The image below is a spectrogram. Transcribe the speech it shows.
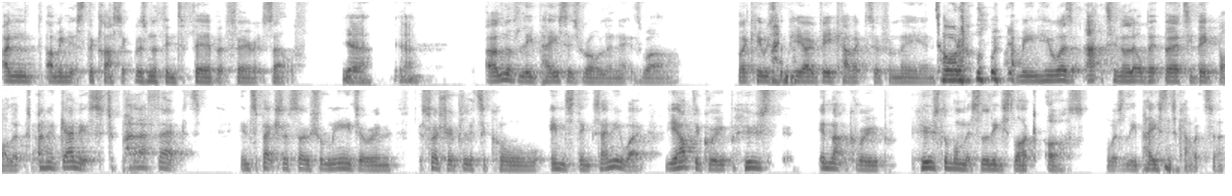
and I mean it's the classic. There's nothing to fear but fear itself. Yeah, yeah. I love Lee Pace's role in it as well. Like he was the POV character for me, and totally. I mean, he was acting a little bit Bertie Big Bollocks, and again, it's such a perfect inspection of social media and socio-political instincts. Anyway, you have the group who's in that group, who's the one that's least like us, was Lee Pace's character,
